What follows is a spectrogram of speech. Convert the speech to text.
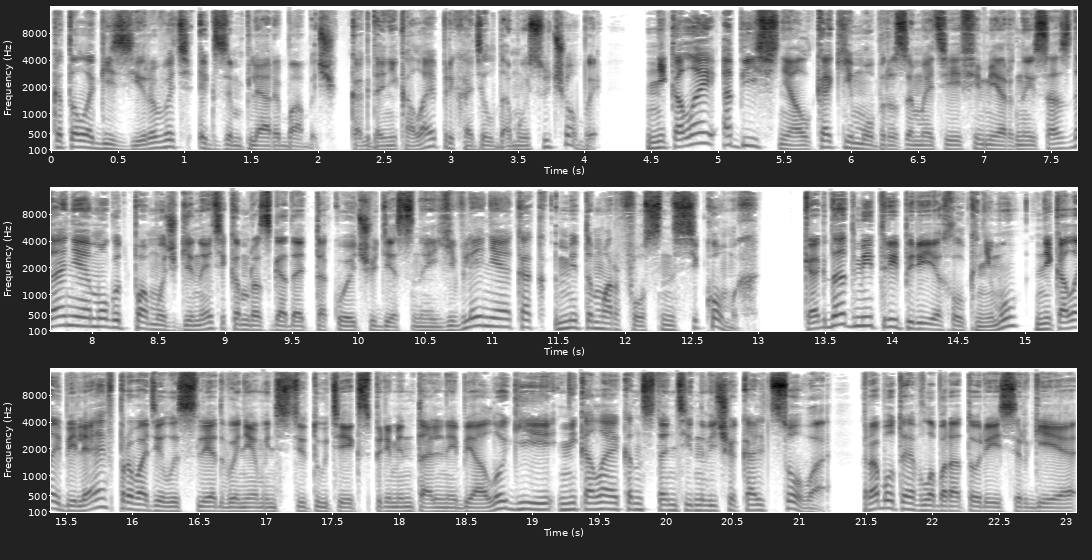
каталогизировать экземпляры бабочек, когда Николай приходил домой с учебы. Николай объяснял, каким образом эти эфемерные создания могут помочь генетикам разгадать такое чудесное явление, как метаморфоз насекомых. Когда Дмитрий переехал к нему, Николай Беляев проводил исследования в Институте экспериментальной биологии Николая Константиновича Кольцова, работая в лаборатории Сергея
